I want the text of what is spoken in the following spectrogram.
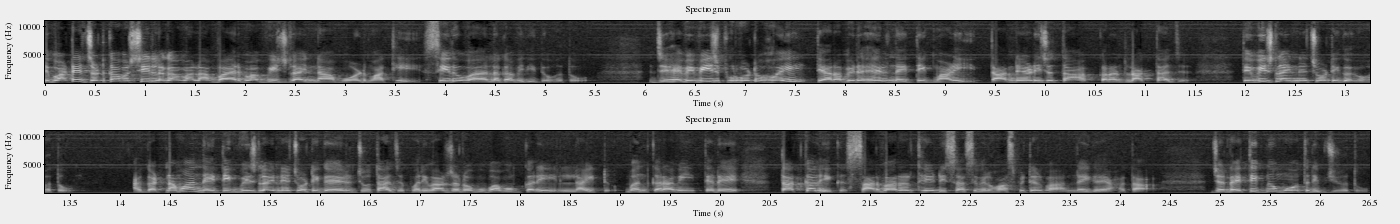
તે માટે ઝટકા વચ્ચે લગાવવાના વાયરમાં વીજ લાઇનના બોર્ડમાંથી સીધો વાયર લગાવી દીધો હતો. જે હેવી વીજ પુરવઠો હોય, ત્યાં રમી રહેલ નૈતિક માળી તારને અડી જતા કરંટ લાગતા જ તે વીજ લાઇનને ચોંટી ગયો હતો. આ ઘટનામાં નૈતિક વીજ લાઇનને ચોંટી ગયેલ જોતા જ પરિવારજનો બુબાબુબ કરી લાઇટ બંધ કરાવી તેને તાત્કાલિક સારવાર અર્થે ડીસા સિવિલ હોસ્પિટલમાં લઈ ગયા હતા. જે નૈતિકનું મોત નીપજ્યું હતું.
